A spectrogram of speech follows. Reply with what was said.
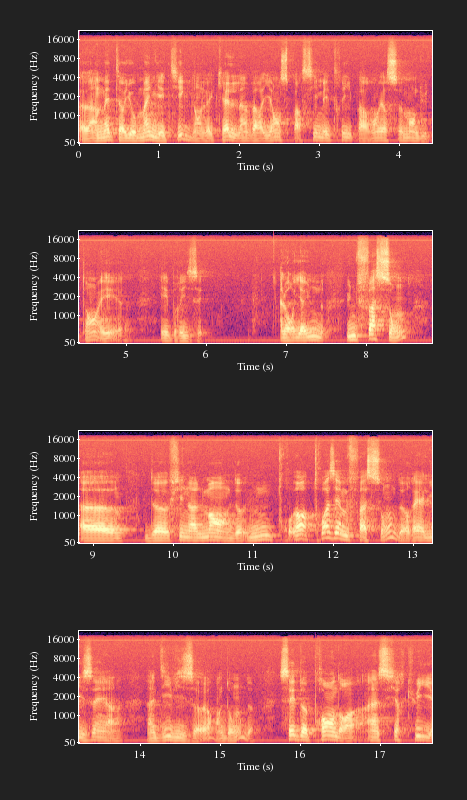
un matériau magnétique dans lequel l'invariance par symétrie, par renversement du temps est, est brisé. Alors il y a une, façon de finalement, une troisième façon de réaliser un, diviseur d'onde, c'est de prendre un circuit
